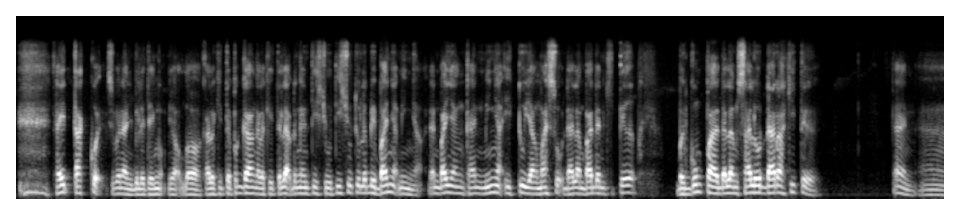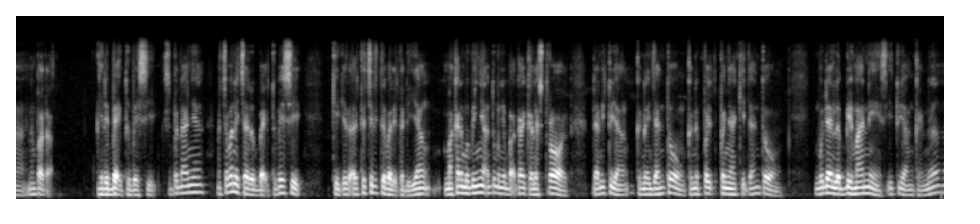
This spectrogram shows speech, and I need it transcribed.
saya takut sebenarnya bila tengok, ya Allah, kalau kita pegang, kalau kita lap dengan tisu, tisu tu lebih banyak minyak. Dan bayangkan minyak itu yang masuk dalam badan kita, bergumpal dalam salur darah kita. Kan? Ha, nampak tak? Jadi back to basic. Sebenarnya, macam mana cara back to basic? Okay, kita, kita cerita balik tadi. Yang makanan berminyak tu menyebabkan kolesterol. Dan itu yang kena jantung, kena penyakit jantung. Kemudian lebih manis itu yang kena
